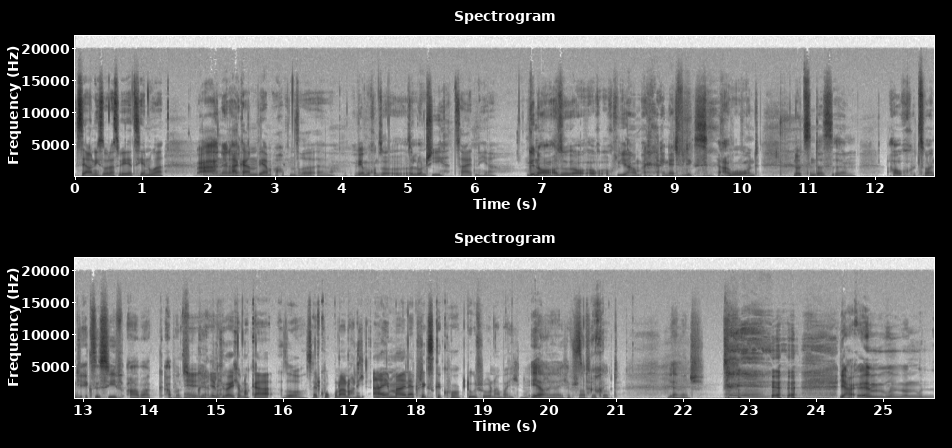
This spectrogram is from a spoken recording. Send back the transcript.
ist ja auch nicht so, dass wir jetzt hier nur Ah, nein, nein. ackern. Wir haben auch unsere, äh, Wir haben auch unser, unsere Lunchi-Zeiten hier. genau, also auch, auch, auch wir haben ein Netflix-Abo und nutzen das ähm, auch. Zwar nicht exzessiv, aber ab und zu Äh, gerne. Ehrlich gesagt, ich habe noch gar, so seit Corona noch nicht einmal Netflix geguckt. Du schon, aber ich noch. Ja, ja, ich habe schon was geguckt. Ja, Mensch. Ja, ähm,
